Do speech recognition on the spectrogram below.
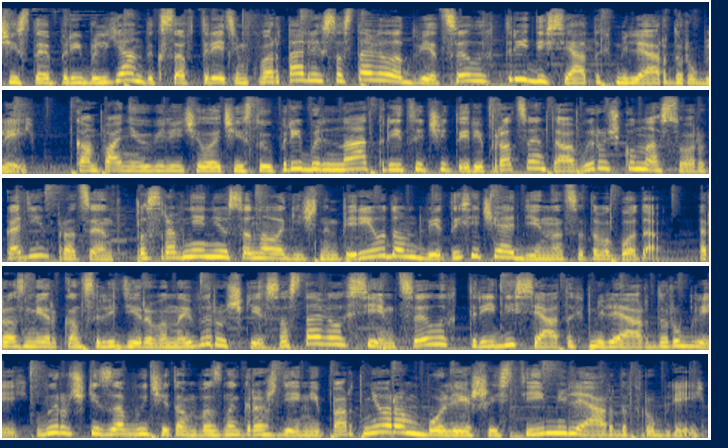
Чистая прибыль Яндекса в третьем квартале составила 2,3 миллиарда рублей. Компания увеличила чистую прибыль на 34%, а выручку на 41% по сравнению с аналогичным периодом 2011 года. Размер консолидированной выручки составил 7,3 миллиарда рублей. Выручки за вычетом вознаграждений партнерам более 6 миллиардов рублей.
